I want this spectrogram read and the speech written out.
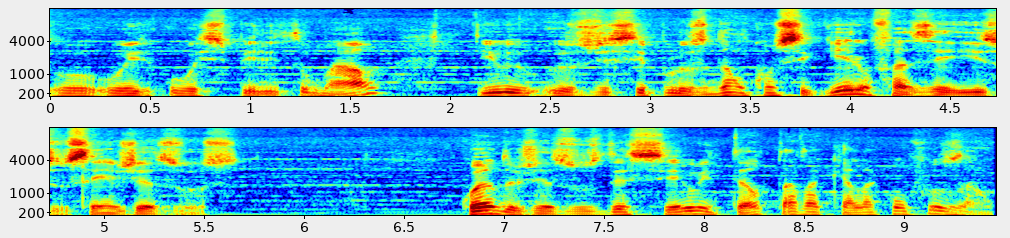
o, o, espírito mal e os discípulos não conseguiram fazer isso sem Jesus. Quando Jesus desceu, então estava aquela confusão.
